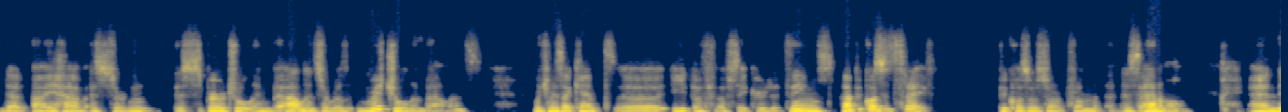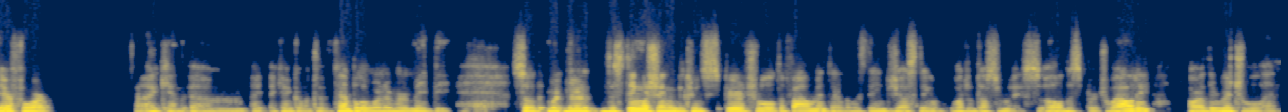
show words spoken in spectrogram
that I have a certain a spiritual imbalance or ritual imbalance, which means I can't uh, eat of, of sacred things, not because it's treif, because it was from, from this animal, and therefore I can't um, I, I, can't go into the temple or whatever it may be. So they're distinguishing between spiritual defilement, in other words, the ingesting of what it does for my soul, the spirituality, or the ritual end.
